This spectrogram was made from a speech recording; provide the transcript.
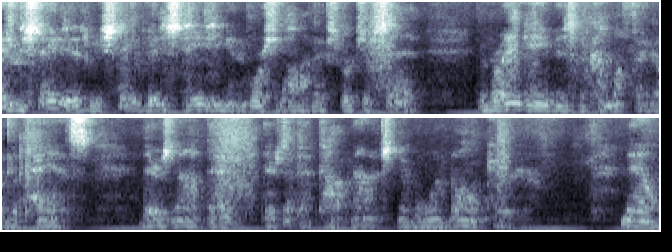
as we stated, as we stated, been stating, and of course a lot of experts have said, the running game has become a thing of the past. There's not that there's not that top notch number one ball carrier. Now,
